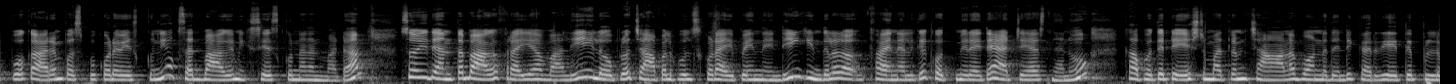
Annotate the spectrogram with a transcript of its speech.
ఉప్పు కారం పసుపు కూడా వేసుకుని ఒకసారి బాగా మిక్స్ చేసుకున్నాను అనమాట సో ఇది అంతా బాగా ఫ్రై అవ్వాలి. ఈ లోపల చేపల పులుసు కూడా అయిపోయిందండి. ఇందులో ఫైనల్గా కొత్తిమీర అయితే యాడ్ చేసేస్తున్నాను కాకపోతే టేస్ట్ మాత్రం చాలా బాగున్నదండి. కర్రీ అయితే అయితే పుల్ల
